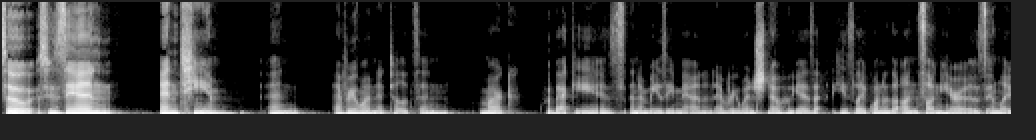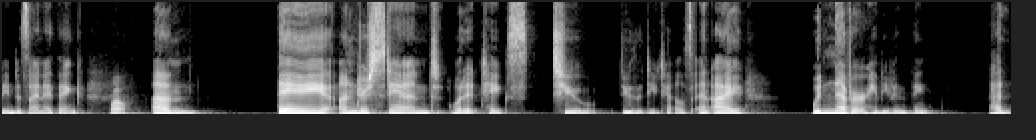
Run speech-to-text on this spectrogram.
So Suzanne and team and everyone at Tillotson, Mark Quebecki is an amazing man, and everyone should know who he is. He's like one of the unsung heroes in lighting design, I think. Wow. Um, they understand what it takes to do the details, and I would never have even think had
